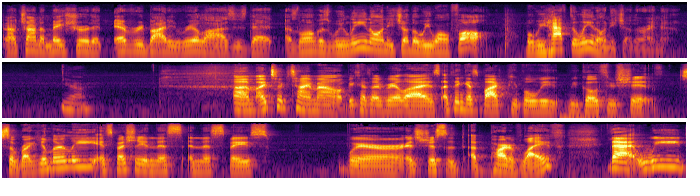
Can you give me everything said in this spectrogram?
and I'm trying to make sure that everybody realizes that as long as we lean on each other, we won't fall. But we have to lean on each other right now. yeah. Um, I took time out because I realized I think as black people we, we go through shit so regularly, especially in this in this space where it's just a, a part of life that we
